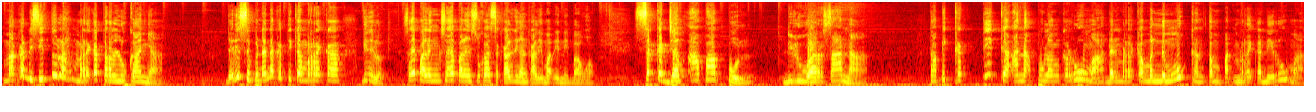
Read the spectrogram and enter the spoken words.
maka di situlah mereka terlukanya. Jadi sebenarnya ketika mereka gini loh, saya paling saya paling suka sekali dengan kalimat ini bahwa sekejam apa pun di luar sana, tapi ketika anak pulang ke rumah dan mereka menemukan tempat mereka di rumah,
